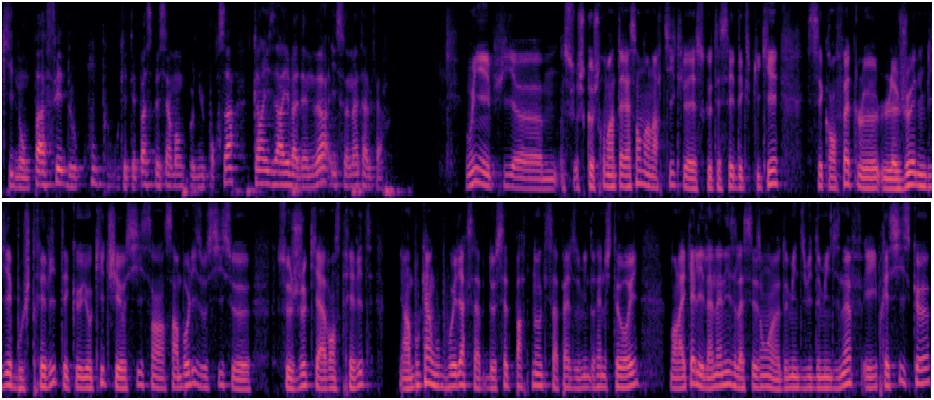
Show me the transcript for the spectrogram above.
qui n'ont pas fait de coupe ou qui n'étaient pas spécialement connus pour ça, quand ils arrivent à Denver, ils se mettent à le faire. Oui, et puis euh, ce que je trouve intéressant dans l'article et ce que tu essayes d'expliquer, c'est qu'en fait le, jeu NBA bouge très vite et que Jokic est aussi, symbolise aussi ce, jeu qui avance très vite. Il y a un bouquin que vous pouvez lire de Seth Partnow qui s'appelle The Midrange Theory, dans laquelle il analyse la saison 2018-2019 euh, et il précise que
